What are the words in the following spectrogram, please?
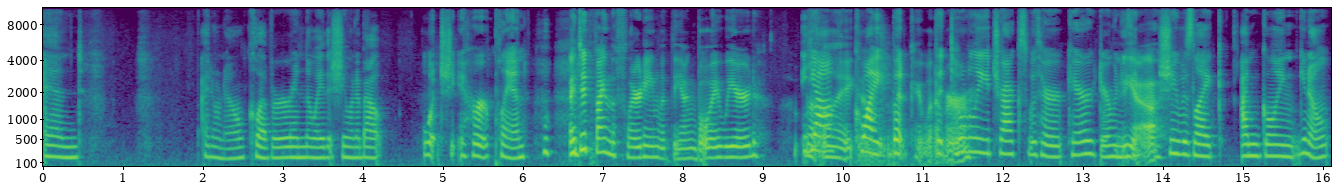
and I don't know, clever in the way that she went about what she her plan. I did find the flirting with the young boy weird. yeah, like, quite, um, but okay, whatever. it totally tracks with her character when you think- Yeah. she was like I'm going, you know,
